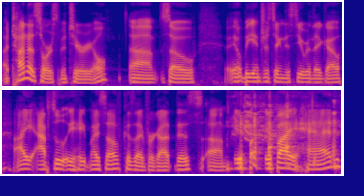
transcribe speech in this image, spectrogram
a ton of source material. Um, so it'll be interesting to see where they go. I absolutely hate myself because I forgot this. Um, if if I had,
